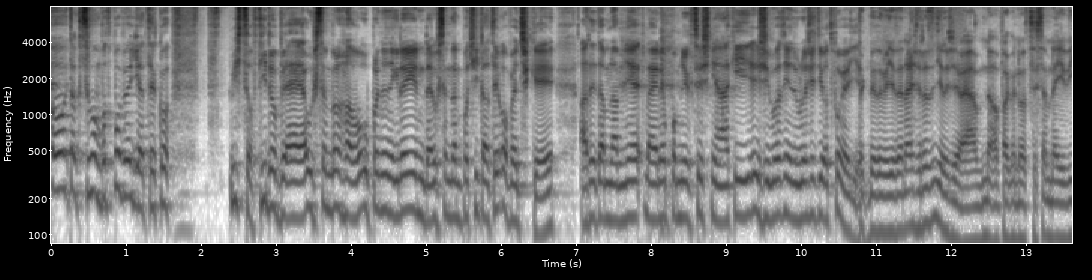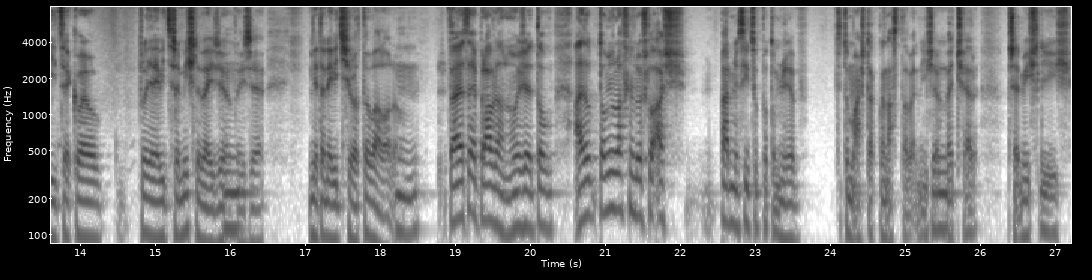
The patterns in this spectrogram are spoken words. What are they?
o, tak co mám odpovědět, jako, víš co, v té době já už jsem byl hlavou úplně někde jinde, už jsem tam počítal ty ovečky a ty tam na mě najednou po mně chceš nějaký životně důležitý odpovědi. Tak to vidíte náš rozdíl, že jo? Já naopak v noci jsem nejvíc jako úplně nejvíc přemýšlivý, že jo? Mm. Takže mě to nejvíc šrotovalo, no. Mm. To je, to je pravda, no, že to, ale to, to mi vlastně došlo až pár měsíců potom, že ty to máš takhle nastavený, že večer přemýšlíš.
